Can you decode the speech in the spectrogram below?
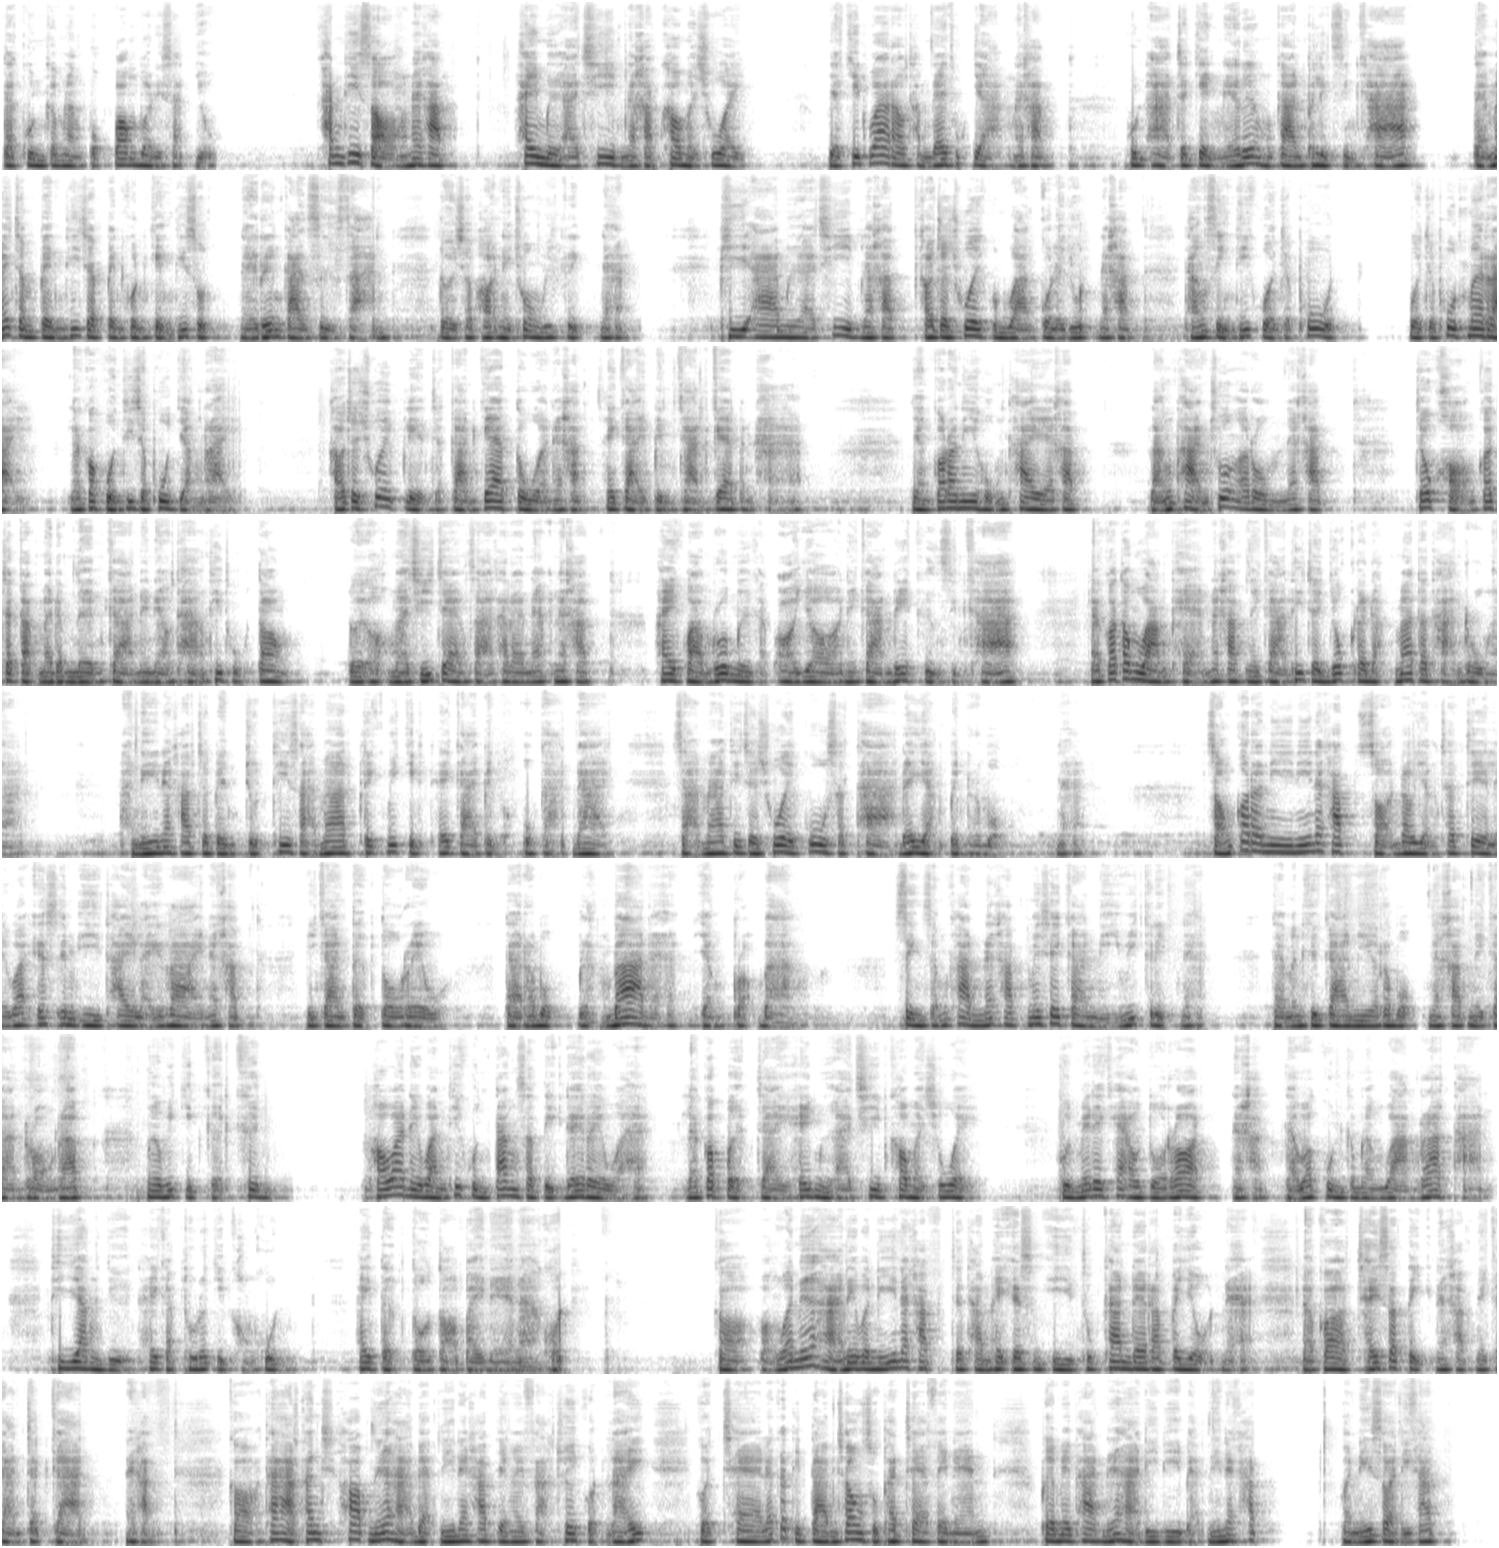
แต่คุณกำลังปกป้องบริษัทอยู่ ขั้นที่สองนะครับให้มืออาชีพนะครับเข้ามาช่วย อย่าคิดว่าเราทำได้ทุกอย่างนะครับ คุณอาจจะเก่งในเรื่องของการผลิตสินค้า แต่ไม่จำเป็นที่จะเป็นคนเก่งที่สุดในเรื่องการสื่อสาร โดยเฉพาะในช่วงวิกฤตนะฮะ PR มืออาชีพนะครับเขาจะช่วยคุณวางกลยุทธ์นะครับ ทั้งสิ่งที่ควรจะพูด ควรจะพูดเมื่อไหร่ แล้วก็ควรที่จะพูดอย่างไร เขาจะช่วยเปลี่ยนจากการแก้ตัวนะครับ ให้กลายเป็นการแก้ปัญหา อย่างกรณีหงส์ไทยครับ หลังผ่านช่วงอารมณ์นะครับ เจ้าของก็จะกลับมาดำเนินการในแนวทางที่ถูกต้อง โดยออกมาชี้แจงสาธารณะนะครับ ให้ความร่วมมือกับออยในการเรียกคืนสินค้า แล้วก็ต้องวางแผนนะครับในการที่จะยกระดับมาตรฐานโรงงาน อันนี้นะครับจะเป็นจุดที่สามารถพลิกวิกฤตให้กลายเป็นโอกาสได้ สามารถที่จะช่วยกู้ศรัทธาได้อย่างเป็นระบบนะฮะสองกรณีนี้นะครับ สอนเราอย่างชัดเจนเลยว่า SME ไทยหลายรายนะครับ มีการเติบโตเร็ว แต่ระบบหลังบ้านนะฮะยังเปราะบาง สิ่งสำคัญนะครับไม่ใช่การหนีวิกฤตนะฮะแต่มันคือการมีระบบนะครับในการรองรับเมื่อวิกฤตเกิดขึ้น เพราะว่าในวันที่คุณตั้งสติได้เร็วอะฮะแล้วก็เปิดใจให้มืออาชีพเข้ามาช่วย คุณไม่ได้แค่เอาตัวรอด นะครับ แต่ว่าคุณกำลังวางรากฐานที่ยั่งยืนให้กับธุรกิจของคุณ ให้เติบโตต่อไปในอนาคต ก็หวังว่าเนื้อหาในวันนี้นะครับ จะทำให้ SME ทุกท่านได้รับประโยชน์นะฮะ แล้วก็ใช้สตินะครับในการจัดการนะครับ ก็ถ้าหากท่านชอบเนื้อหาแบบนี้นะครับ ยังไงฝากช่วยกดไลค์ กดแชร์ แล้วก็ติดตามช่องสุพัฒน์แชร์ไฟแนนซ์เพื่อไม่พลาดเนื้อหาดีๆ แบบนี้นะครับ วันนี้สวัสดีครับ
